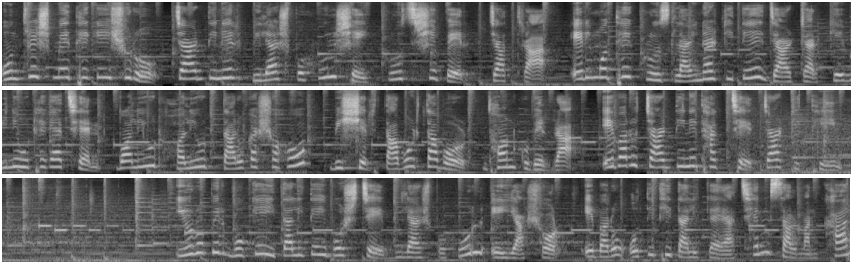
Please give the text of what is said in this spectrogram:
উনত্রিশ মে থেকেই শুরু চার দিনের বিলাসবহুল সেই ক্রুজ শিপের যাত্রা। এরই মধ্যে ক্রুজ লাইনারটিতে যার যার কেবিনে উঠে গেছেন বলিউড, হলিউড তারকাসহ বিশ্বের তাবড় তাবড় ধনকুবেররা। এবারও চার দিনে থাকছে চারটি থিম। ইউরোপের বুকে ইতালিতেই বসছে বিলাসবহুল এই আসর। এবারও অতিথি তালিকায় আছেন সালমান খান,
